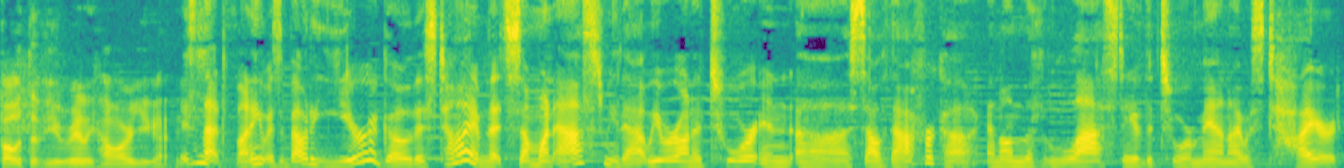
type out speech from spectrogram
both of you, really. How are you guys? Isn't that funny? It was about a year ago this time that someone asked me that. We were on a tour in uh, South Africa, and on the last day of the tour, man, I was tired.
